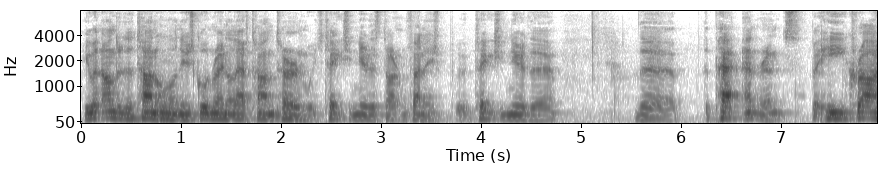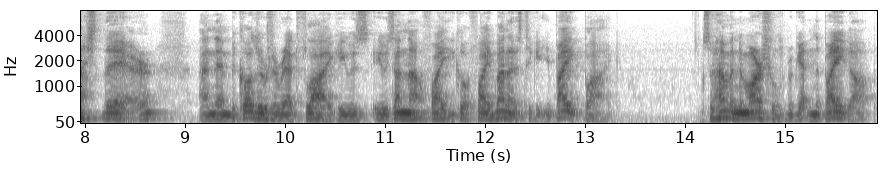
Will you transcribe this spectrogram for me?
He went under the tunnel and he was going around a left hand turn, which takes you near the start and finish. It takes you near the the the pit entrance. But he crashed there, and then because there was a red flag, he was he was in that fight. You got five minutes to get your bike back. So him and the marshals were getting the bike up,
